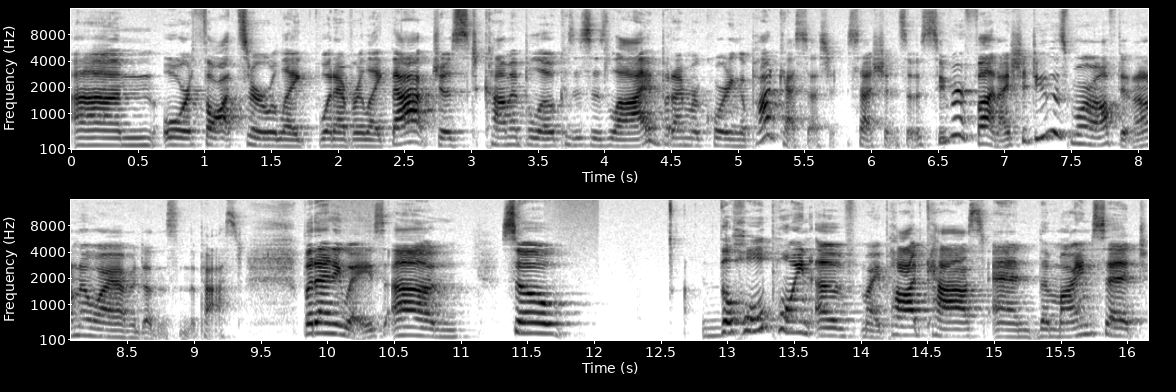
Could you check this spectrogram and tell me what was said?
um, or thoughts or like whatever like that, just comment below because this is live, but I'm recording a podcast session, session. So it's super fun. I should do this more often. I don't know why I haven't done this in the past. But, anyways, um, so the whole point of my podcast and the mindset.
